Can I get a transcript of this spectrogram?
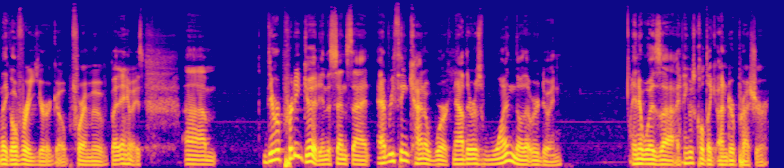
like over a year ago before I moved. But anyways, um, they were pretty good in the sense that everything kind of worked. Now there was one though that we are doing, and it was uh, I think it was called like Under Pressure,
